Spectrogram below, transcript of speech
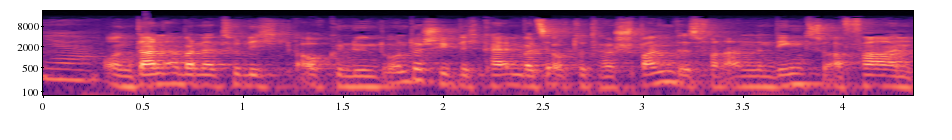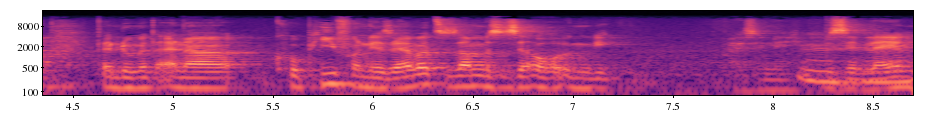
Ja. Und dann aber natürlich auch genügend Unterschiedlichkeiten, weil es ja auch total spannend ist, von anderen Dingen zu erfahren. Wenn du mit einer Kopie von dir selber zusammen bist, ist es ja auch irgendwie, weiß ich nicht, ein bisschen mhm. lame.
